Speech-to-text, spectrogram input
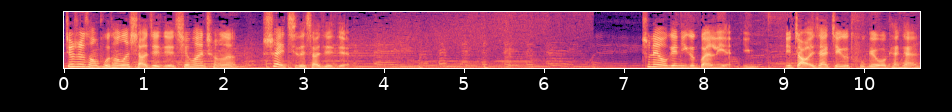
就是从普通的小姐姐切换成了帅气的小姐姐。初恋，我给你一个管理，你你找一下截个图给我看看。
